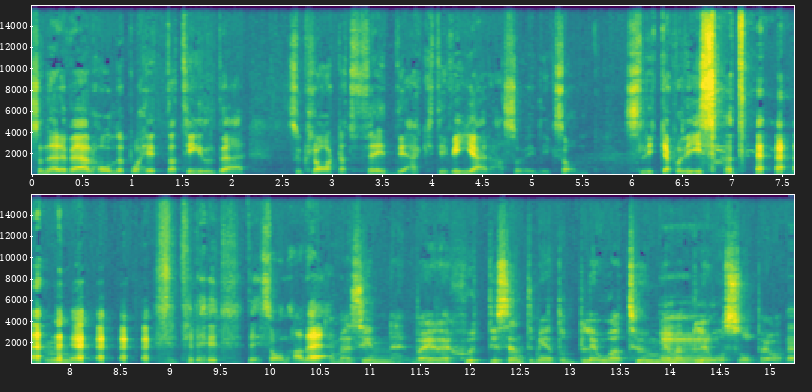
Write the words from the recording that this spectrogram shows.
Så när det väl håller på att hetta till där så klart att Freddy aktiveras och vill liksom slicka där. För det, det är sån han är. Med sin, vad är det, 70 centimeter blåa tunga med blåsor på.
